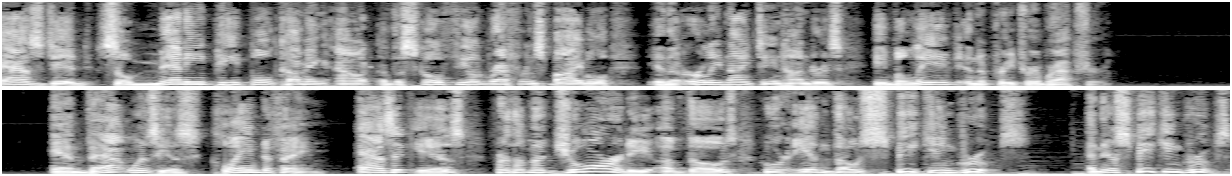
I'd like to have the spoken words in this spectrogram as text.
as did so many people coming out of the Scofield Reference Bible in the early 1900s, he believed in the pre-trib rapture. And that was his claim to fame, as it is for the majority of those who are in those speaking groups. And they're speaking groups.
